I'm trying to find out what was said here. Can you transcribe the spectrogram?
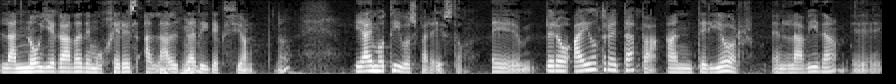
la no llegada de mujeres a la alta dirección, ¿no? Y hay motivos para esto. Eh, pero hay otra etapa anterior en la vida eh,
